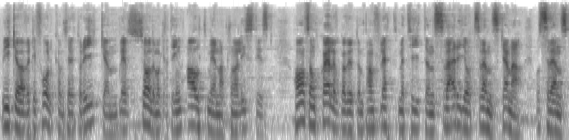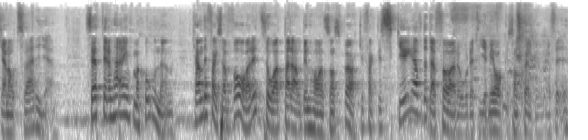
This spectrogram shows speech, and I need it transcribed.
och gick över till folkhemsretoriken blev socialdemokratin allt mer nationalistisk. Hansson själv gav ut en pamflett med titeln Sverige åt svenskarna och svenskarna åt Sverige. Sett till den här informationen kan det faktiskt ha varit så att Per Albin Hanssons spöke faktiskt skrev det där förordet i Jimmie Åkessons självbiografi.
